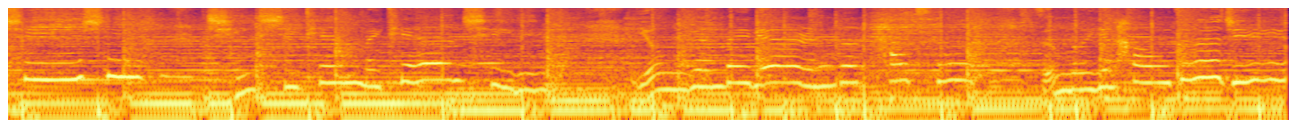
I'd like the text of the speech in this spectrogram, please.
清晰，清晰甜美天气，永远被别人的台词，怎么演好自己？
